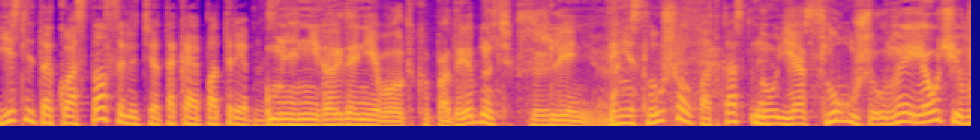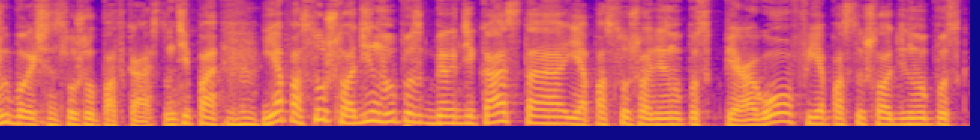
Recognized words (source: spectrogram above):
Есть ли такое, остался ли у тебя такая потребность? У меня никогда не было такой потребности, к сожалению. Ты не слушал подкасты? Ну, я слушал, ну, я очень выборочно слушал подкаст. Ну, типа, угу. я послушал один выпуск Бердикаста, я послушал один выпуск Пирогов, я послушал один выпуск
